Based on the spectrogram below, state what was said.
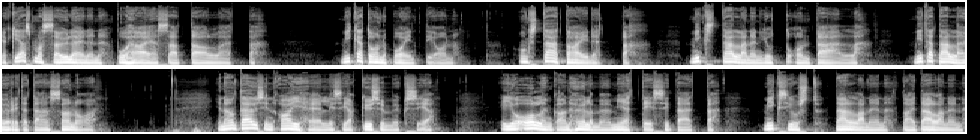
Ja kiasmassa yleinen puheaihe saattaa olla, että mikä ton pointti on? Onko tämä taidetta? Miksi tällainen juttu on täällä? Mitä tällä yritetään sanoa? Ja nämä on täysin aiheellisia kysymyksiä. Ei ole ollenkaan hölmöä miettiä sitä, että miksi just tällainen tai tällainen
